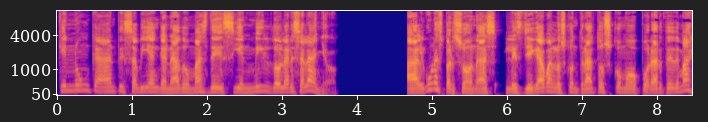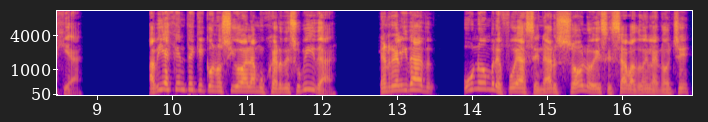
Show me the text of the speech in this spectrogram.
que nunca antes habían ganado más de 100 mil dólares al año. A algunas personas les llegaban los contratos como por arte de magia. Había gente que conoció a la mujer de su vida. En realidad, un hombre fue a cenar solo ese sábado en la noche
